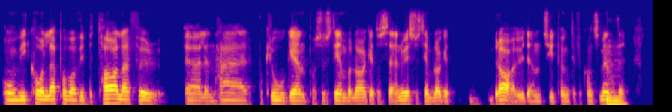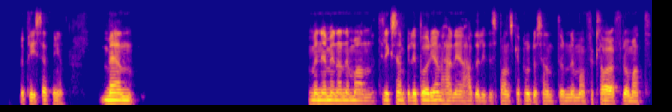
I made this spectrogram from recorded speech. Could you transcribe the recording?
om vi kollar på vad vi betalar för ölen här på krogen, på Systembolaget och så. Nu är Systembolaget bra ur den synpunkten för konsumenter Mm. med prissättningen. Men men jag menar när man till exempel i början här när jag hade lite spanska producenter och när man förklarar för dem att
